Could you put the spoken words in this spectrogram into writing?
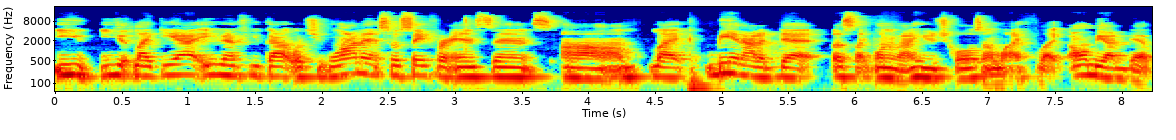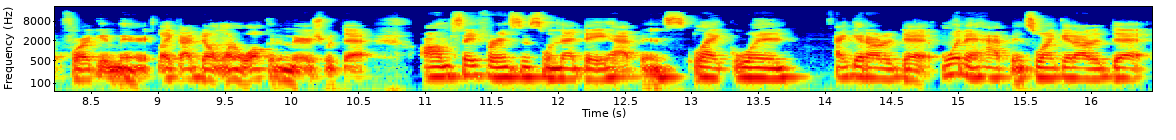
you, you like, yeah, even if you got what you wanted. So say for instance, um, like being out of debt, that's like one of my huge goals in life. Like I want to be out of debt before I get married. Like I don't want to walk into marriage with that. Um, say for instance, when that day happens, like when I get out of debt, when it happens, when I get out of debt,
